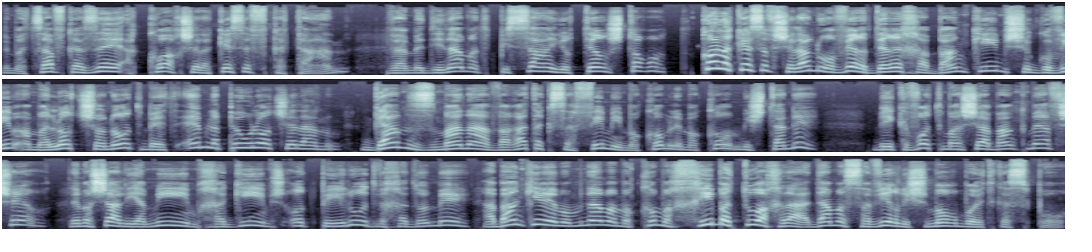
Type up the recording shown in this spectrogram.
במצב כזה, הכוח של הכסף קטן, והמדינה מדפיסה יותר שטרות. כל הכסף שלנו עובר דרך הבנקים שגובים עמלות שונות בהתאם לפעולות שלנו. גם זמן העברת הכספים ממקום למקום משתנה בעקבות מה שהבנק מאפשר. למשל, ימים, חגים, שעות פעילות וכדומה. הבנקים הם אמנם המקום הכי בטוח לאדם הסביר לשמור בו את כספו.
